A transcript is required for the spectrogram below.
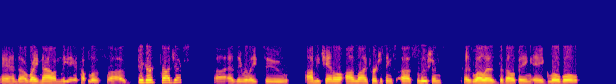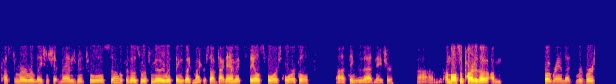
and uh, right now I'm leading a couple of uh, bigger projects uh, as they relate to omni-channel online purchasing uh, solutions, as well as developing a global customer relationship management tool. So for those who are familiar with things like Microsoft Dynamics, Salesforce, Oracle, uh, things of that nature. Um, I'm also part of a, a, program that reverse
